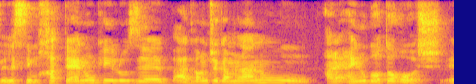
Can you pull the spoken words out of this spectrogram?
ולשמחתנו כאילו זה היה דברים שגם לנו היינו באותו ראש. אה,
